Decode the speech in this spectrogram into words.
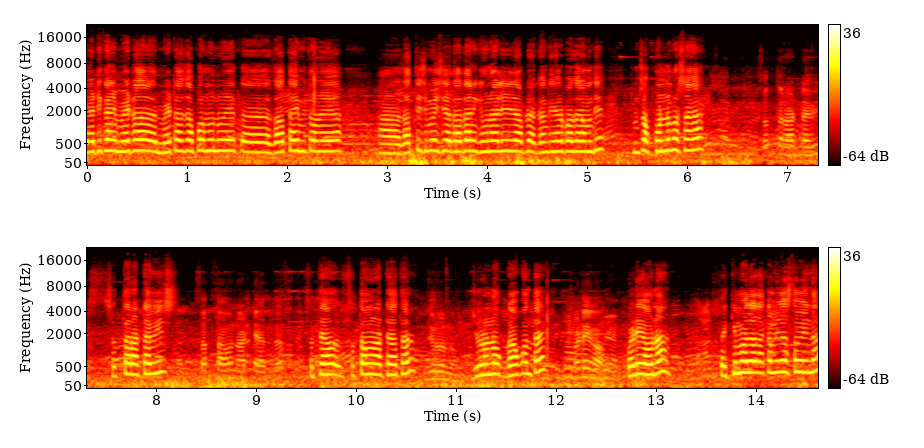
या ठिकाणी मेटा मेटा जापर म्हणून एक अं, जात आहे मित्रांनो या अं, जातीची म्हशी या दादाने घेऊन आलेली आहे आपल्या गंगाखेड बाजारामध्ये. तुमचा फोन नंबर सांगा. सत्तर अठ्ठावीस. सत्तर अठ्ठावीस. सत्तावन्न अठ्ठ्याहत्तर सत्या सत्तावन्न अठ्ठ्याहत्तर झिरो नऊ. झिरो नऊ. गाव कोणतं आहे? पडेगाव. पडेगाव ना? तर किंमत आता कमी जास्त होईल ना?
